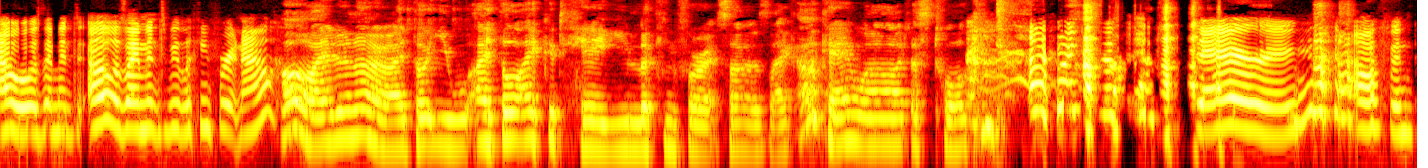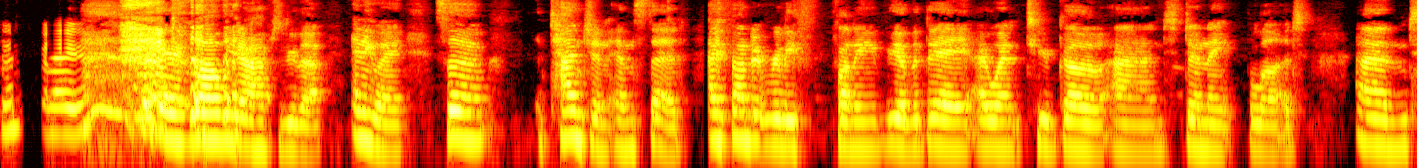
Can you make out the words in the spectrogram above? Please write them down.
Oh, was I meant to, oh, was I meant to be looking for it now? Oh, I don't know. I thought you. I thought I could hear you looking for it, so I was like, okay, well, I'll just talk. I'm like just staring off into space. okay, well, we don't have to do that. Anyway, so tangent instead. I found it really funny the other day. I went to go and donate blood. And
